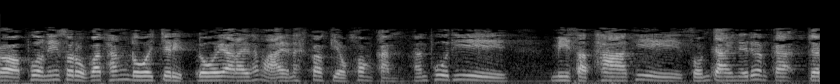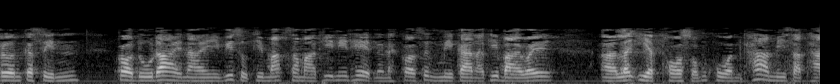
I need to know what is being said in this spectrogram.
ก็พวกนี้สรุปว่าทั้งโดยจริตโดยอะไรทั้งหลายนะก็เกี่ยวข้องกันอันผู้ที่มีศรัทธาที่สนใจในเรื่องเจริญกสินก็ดูได้ในวิสุทธิมรรคสมาธินิเทศนะนะก็ซึ่งมีการอธิบายไว้ละเอียดพอสมควร ถ้ามีศรัทธา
